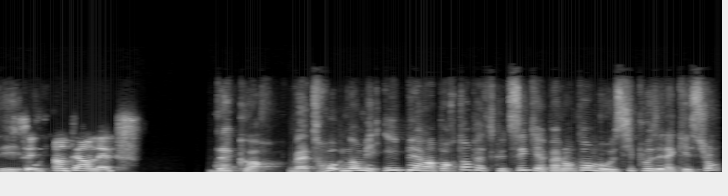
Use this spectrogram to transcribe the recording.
c'est Internet. D'accord, bah trop. Non mais hyper important parce que tu sais qu'il y a pas longtemps on m'a aussi posé la question.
